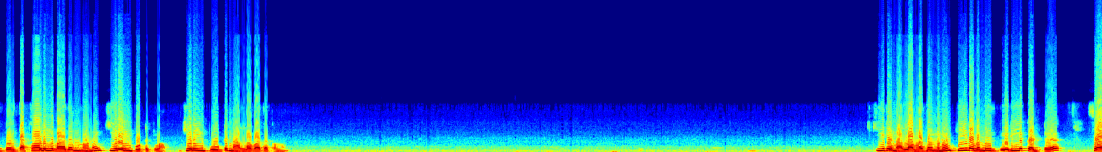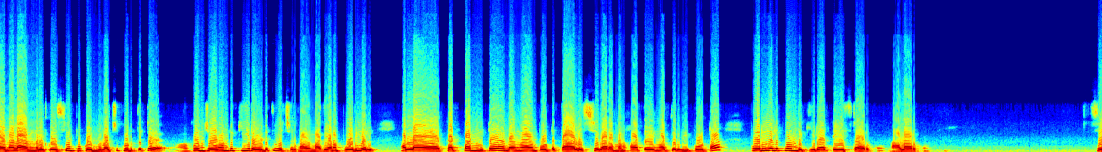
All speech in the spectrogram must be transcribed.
இப்போ தக்காளி வதங்கினோடனே கீரையும் போட்டுக்கலாம். கீரையும் போட்டு நல்லா வதக்கணும். கீரை நல்லா வதங்கணும். கீரை வந்து பெரிய கட்டு. ஸோ அதனால அவங்களுக்கு சூப்பு கொஞ்சம் வச்சு கொடுத்துட்டு கொஞ்சோண்டு கீரை எடுத்து வச்சிருக்கோம். அது மதியானம் பொரியல். நல்லா கட் பண்ணிட்டு வெங்காயம் போட்டு தாளிச்சு வரமிளகா தேங்காய் துருவி போட்டா பொரியலுக்கும் இந்த கீரை டேஸ்டா இருக்கும். நல்லா இருக்கும். ஸோ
